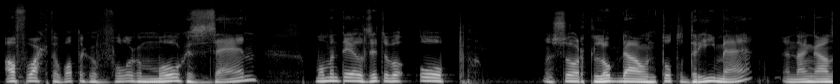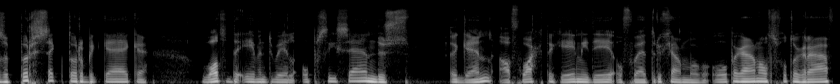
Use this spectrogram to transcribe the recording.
afwachten wat de gevolgen mogen zijn. Momenteel zitten we op een soort lockdown tot 3 mei. En dan gaan ze per sector bekijken wat de eventuele opties zijn. Dus, again, afwachten. Geen idee of wij terug gaan mogen opengaan als fotograaf.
